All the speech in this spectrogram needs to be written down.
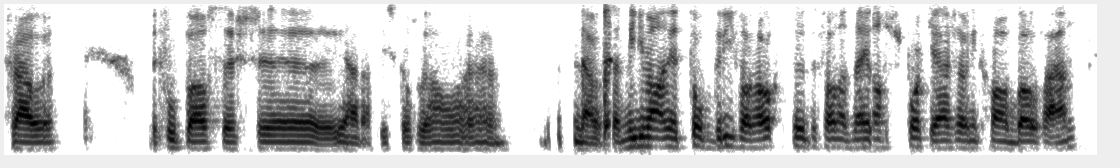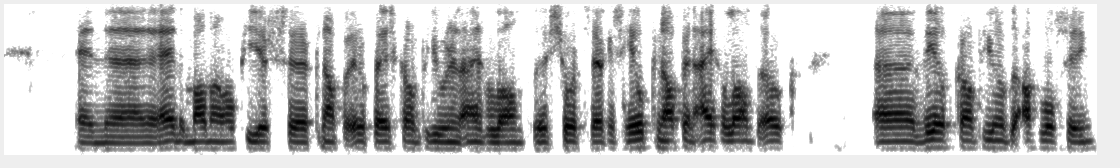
vrouwen, de voetbalsters, ja, dat is toch wel. Nou, staat minimaal in de top drie van hoogtepunten van het Nederlandse sportjaar, zo niet gewoon bovenaan. En uh, de mannenhockeyers, uh, knap Europees kampioen in eigen land. Uh, shorttrackers heel knap in eigen land ook. wereldkampioen op de aflossing.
